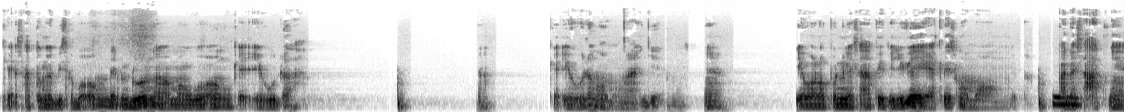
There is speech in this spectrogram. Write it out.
kayak satu nggak bisa bohong dan dua nggak mau bohong kayak ya udah Nah, kayak ya udah ngomong aja maksudnya ya walaupun nggak saat itu juga ya at least ngomong gitu pada Mhm. saatnya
